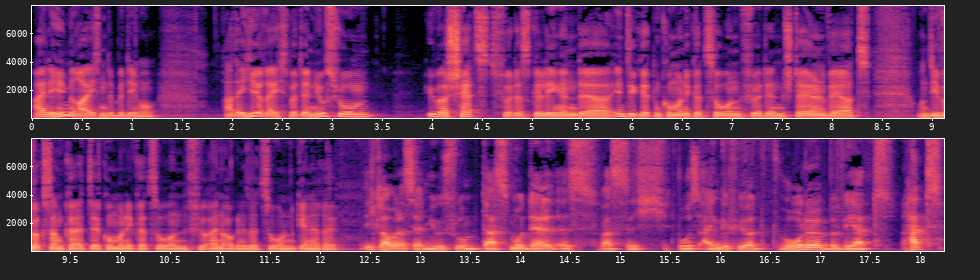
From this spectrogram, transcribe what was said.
eine hinreichende Bedingung. Hat er hier recht? Wird der Newsroom überschätzt für das Gelingen der integrierten Kommunikation, für den Stellenwert und die Wirksamkeit der Kommunikation für eine Organisation generell? Ich glaube, dass der Newsroom das Modell ist, was sich, wo es eingeführt wurde, bewährt hat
